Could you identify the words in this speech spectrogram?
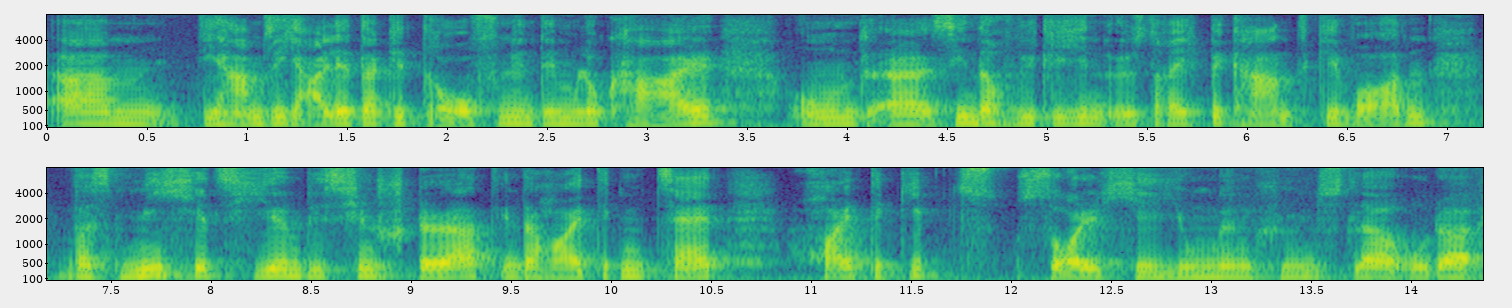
Ähm, die haben sich alle da getroffen in dem Lokal und äh, sind auch wirklich in Österreich bekannt geworden. Was mich jetzt hier ein bisschen stört in der heutigen Zeit, Heute gibt es solche jungen Künstler oder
